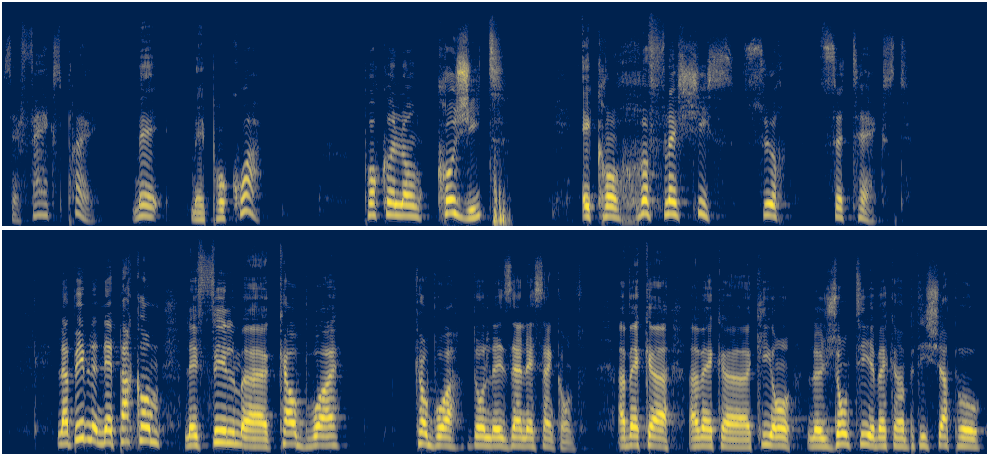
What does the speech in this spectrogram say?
C'est fait exprès. Mais, mais pourquoi? Pour que l'on cogite et qu'on réfléchisse sur ce texte. La Bible n'est pas comme les films euh, cowboy, dans les années 50, avec, euh, avec euh, qui ont le gentil avec un petit chapeau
